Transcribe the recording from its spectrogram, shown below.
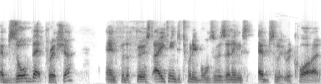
absorbed that pressure, and for the first 18 to 20 balls of his innings, absolutely required.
